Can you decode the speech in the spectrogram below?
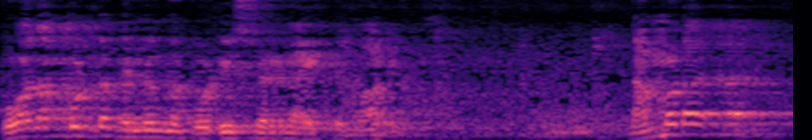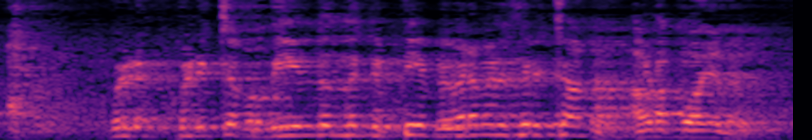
കോതമ്പുണ്ട് നിന്നുന്ന കോടീശ്വരനായിട്ട് മാറി. നമ്മുടെ പിടി- പിടിച്ച പ്രതിയിൽ നിന്ന് കിട്ടിയ വിവരമനുസരിച്ചാണ് അവിടെ പോയത്.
